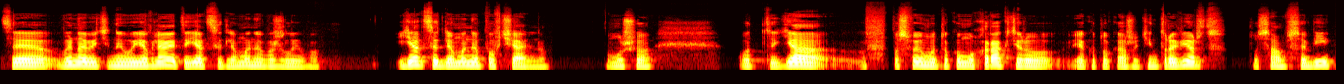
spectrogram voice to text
Це ви навіть не уявляєте, як це для мене важливо. Як це для мене повчально. Тому що от я по своєму такому характеру, як ото кажуть, інтроверт, то сам в собі,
